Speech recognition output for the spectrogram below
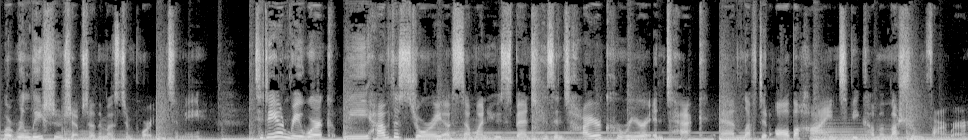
What relationships are the most important to me? Today on Rework, we have the story of someone who spent his entire career in tech and left it all behind to become a mushroom farmer.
